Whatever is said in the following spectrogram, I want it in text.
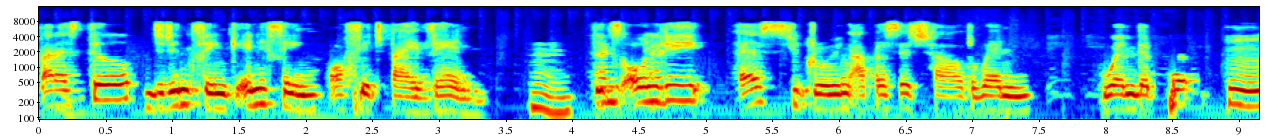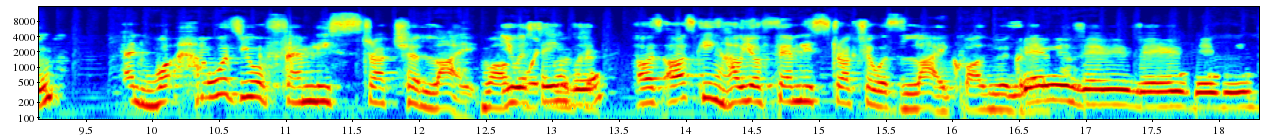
But I still didn't think anything of it by then. Hmm. It's only as you're growing up as a child when, when the, hmm? And what, how was your family structure like? While You were saying where? I was asking how your family structure was like while you were growing Very, very, very, very.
